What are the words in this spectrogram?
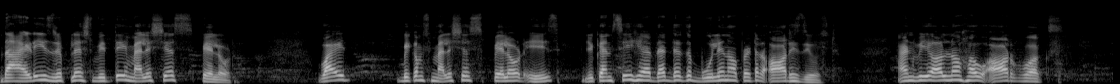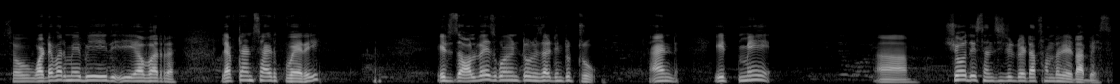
the ID is replaced with the malicious payload. Why it becomes malicious payload is, you can see here that there's a boolean operator OR is used. And we all know how OR works. So whatever may be the, our left hand side query, it's always going to result into true. And it may uh, show the sensitive data from the database.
